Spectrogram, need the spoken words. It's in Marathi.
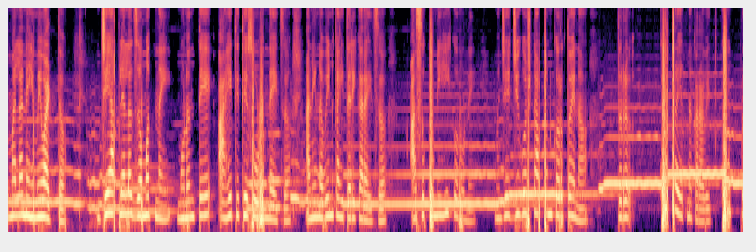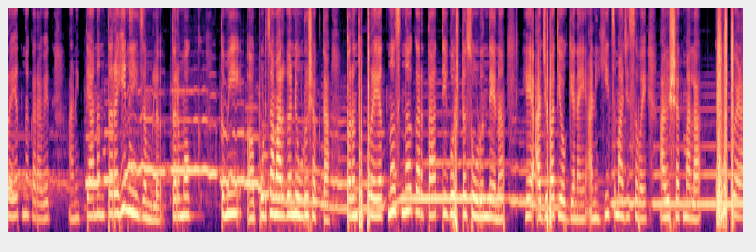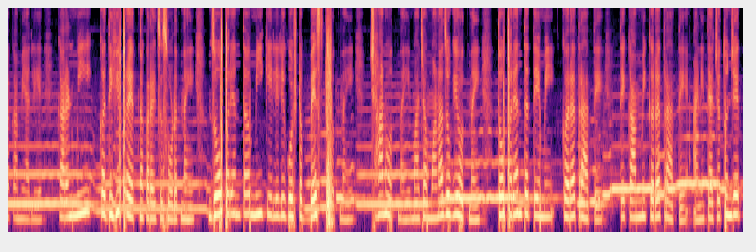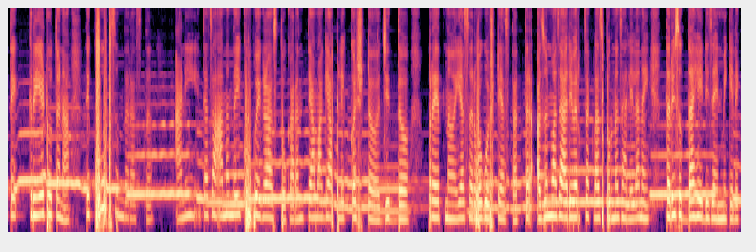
मला नेहमी वाटतं. जे आपल्याला जमत नाही म्हणून ते आहे तिथे सोडून द्यायचं आणि नवीन काहीतरी करायचं. असं कुणीही करू नये. म्हणजे जी गोष्ट आपण करतोय ना तर खूप प्रयत्न करावेत खूप प्रयत्न करावेत आणि त्यानंतरही नाही जमलं तर मग तुम्ही पुढचा मार्ग निवडू शकता. परंतु प्रयत्नच न करता ती गोष्ट सोडून देणं हे अजिबात योग्य नाही आणि हीच माझी सवय आयुष्यात मला खूप वेळा कामी आली आहे. कारण मी कधीही प्रयत्न करायचं सोडत नाही. जोपर्यंत मी केलेली गोष्ट बेस्ट होत नाही छान होत नाही माझ्या मनाजोगी होत नाही तोपर्यंत ते मी करत राहते. ते काम मी करत राहते आणि त्याच्यातून जे ते क्रिएट होतं ना ते खूप सुंदर असतं. आणि त्याचा आनंदही खूप वेगळा असतो. कारण त्यामागे आपले कष्ट जिद्द प्रयत्न या सर्व गोष्टी असतात. तर अजून माझा आरीवर्कचा क्लास पूर्ण झालेला नाही तरीसुद्धा हे डिझाईन मी केले.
